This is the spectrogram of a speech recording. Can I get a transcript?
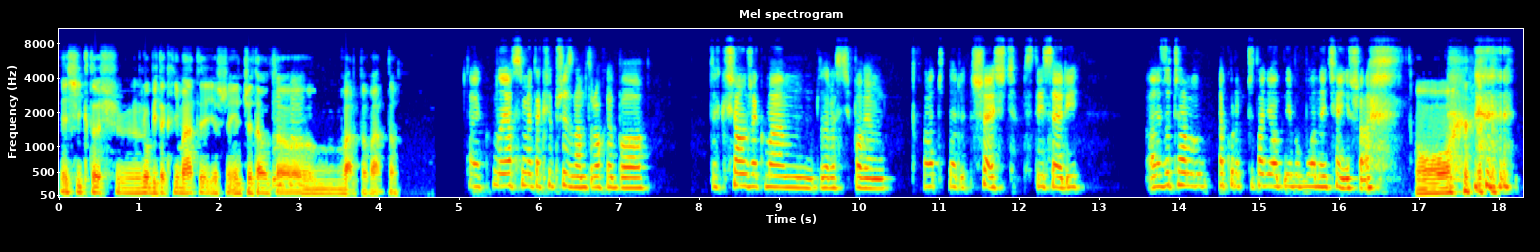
Jeśli ktoś y, lubi te klimaty i jeszcze nie czytał, to Mhm. warto, warto. tak. No ja w sumie tak się przyznam trochę, bo tych książek mam, zaraz ci powiem, dwa, cztery, sześć z tej serii, ale zaczęłam akurat czytanie od niej, bo była najcieńsza. O,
